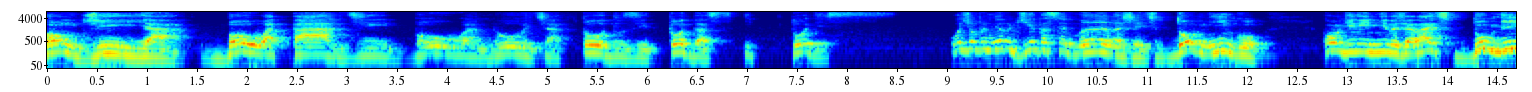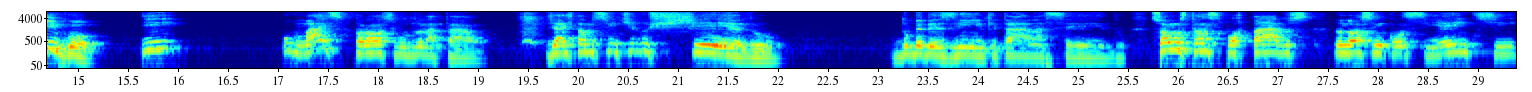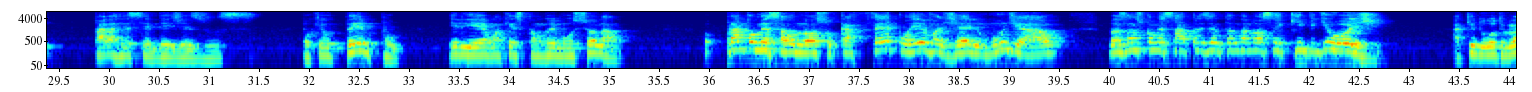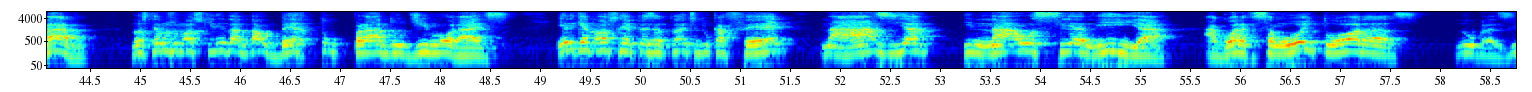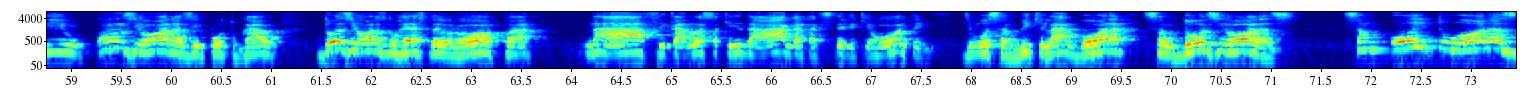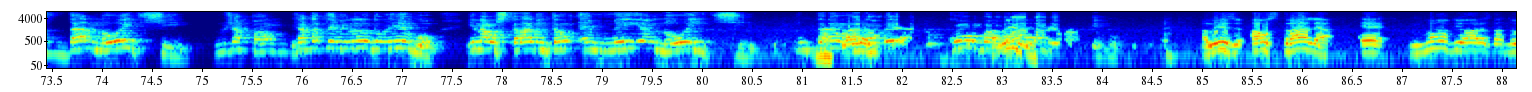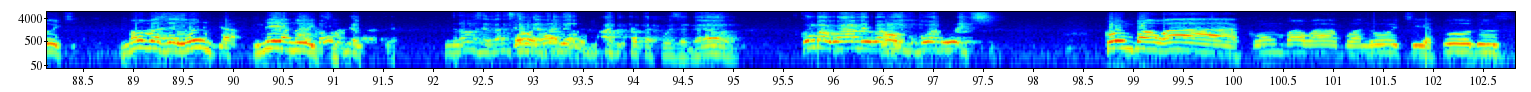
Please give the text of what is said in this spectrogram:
Bom dia, boa tarde, boa noite a todos e todas e todes. Hoje é o primeiro dia da semana, gente, domingo. Como diria em Minas Gerais, domingo. E o mais próximo do Natal. Já estamos sentindo o cheiro do bebezinho que está nascendo. Somos transportados no nosso inconsciente para receber Jesus. Porque o tempo, ele é uma questão do emocional. Para começar o nosso café com o Evangelho Mundial, nós vamos começar apresentando a nossa equipe de hoje. Aqui do outro lado, nós temos o nosso querido Adalberto Prado de Moraes. Ele que é nosso representante do café na Ásia e na Oceania. Agora que são oito horas no Brasil, 11 horas em Portugal, 12 horas no resto da Europa, na África, a nossa querida Ágata, que esteve aqui ontem, de Moçambique, lá agora são 12 horas. São 8 horas da noite no Japão. Já está terminando o domingo. E na Austrália, então, é meia-noite. Então, Adalberto, como lá, meu amigo? Aloysio, Austrália é 9 horas da noite. Nova Zelândia, meia-noite. Nova Zelândia. Nova Zelândia, é não de tanta coisa, não. Combauá, meu amigo, boa noite. Combauá, Combauá, boa noite a todos.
